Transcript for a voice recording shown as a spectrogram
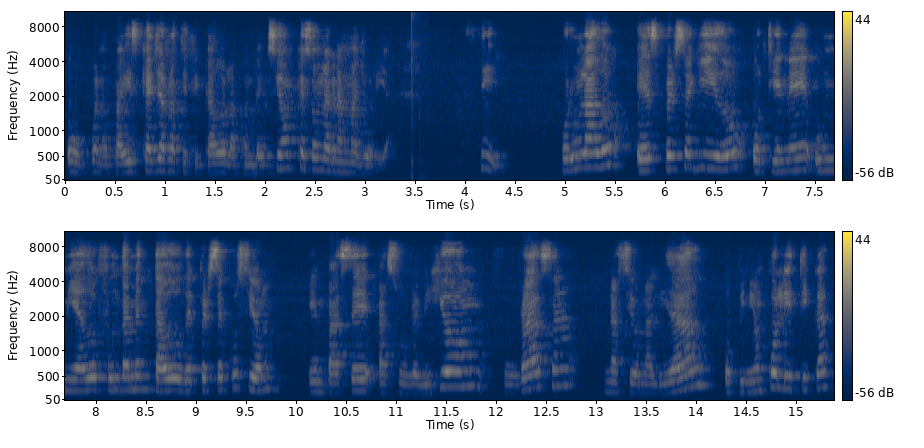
o bueno, país que haya ratificado la convención, que son la gran mayoría. Sí, por un lado, es perseguido o tiene un miedo fundamentado de persecución en base a su religión, su raza, nacionalidad, opinión política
